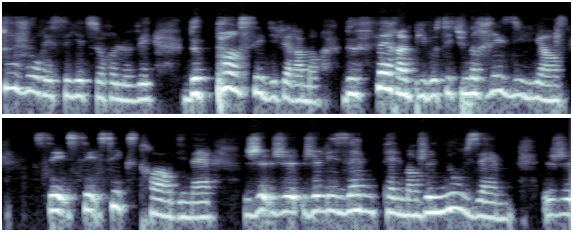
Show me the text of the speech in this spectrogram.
toujours essayer de se relever, de penser différemment, de faire un pivot. C'est une résilience. C'est extraordinaire. Je, je, je, les aime tellement, je nous aime. Je,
